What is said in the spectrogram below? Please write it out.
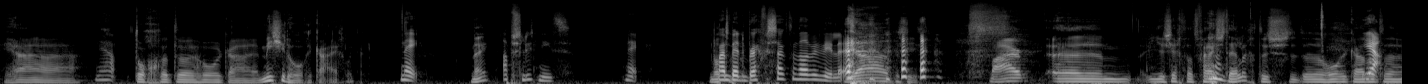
Ja, Ja. toch het eh, horeca. Mis je de horeca eigenlijk? Nee. Nee? Absoluut niet. Wat- Maar een bed and breakfast zou ik dan wel weer willen. Ja, precies. maar ehm, je zegt dat vrij stellig, dus de horeca Ja. dat... eh,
